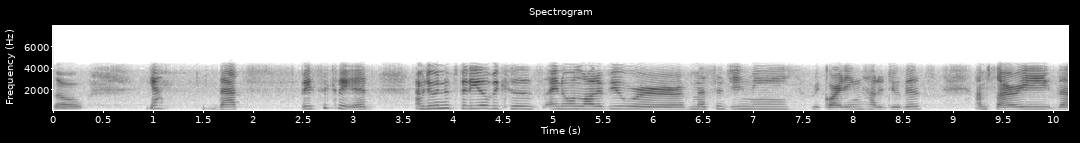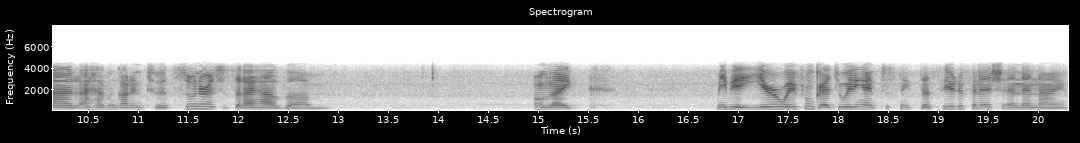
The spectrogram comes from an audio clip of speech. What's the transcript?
so yeah that's basically it. I'm doing this video because I know a lot of you were messaging me regarding how to do this. I'm sorry that I haven't gotten to it sooner. It's just that I have, um, I'm like maybe a year away from graduating. I just need this year to finish, and then I,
